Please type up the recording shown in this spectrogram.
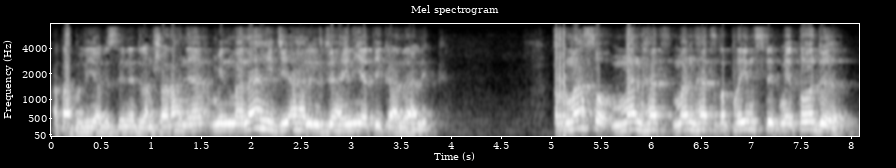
kata beliau di sini dalam syarahnya min manahiji ahli jahiliyah kadzalik. Termasuk manhaj manhaj atau prinsip metode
